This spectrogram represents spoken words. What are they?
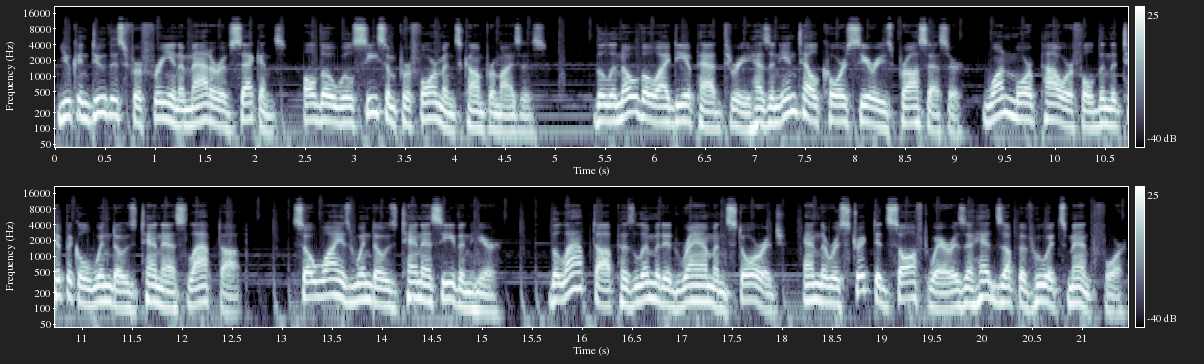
You can do this for free in a matter of seconds, although we'll see some performance compromises. The Lenovo IdeaPad 3 has an Intel Core series processor, one more powerful than the typical Windows 10s laptop. So why is Windows 10s even here? The laptop has limited RAM and storage, and the restricted software is a heads up of who it's meant for.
